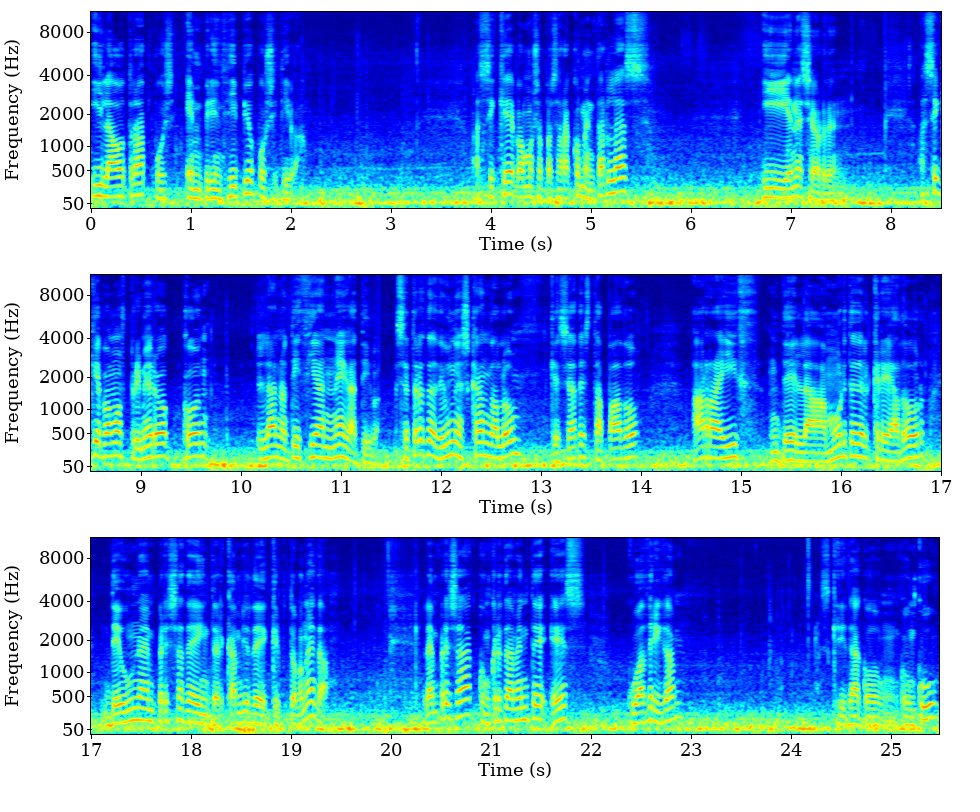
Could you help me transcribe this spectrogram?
y la otra, pues en principio positiva. Así que vamos a pasar a comentarlas y en ese orden. Así que vamos primero con la noticia negativa. Se trata de un escándalo que se ha destapado a raíz de la muerte del creador de una empresa de intercambio de criptomoneda. La empresa concretamente es Quadriga, escrita con, Q,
